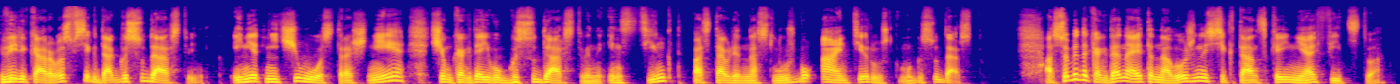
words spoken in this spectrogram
Великорос всегда государственник. И нет ничего страшнее, чем когда его государственный инстинкт поставлен на службу антирусскому государству. Особенно, когда на это наложено сектантское неофитство –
